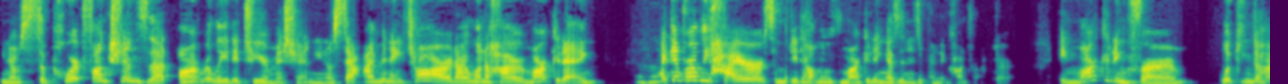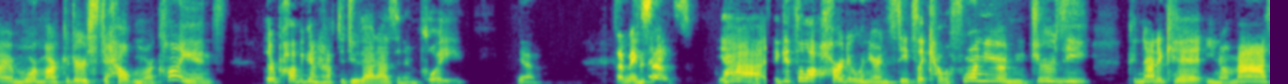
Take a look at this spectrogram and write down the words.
you know support functions that aren't related to your mission you know say i'm in hr and i want to hire marketing mm-hmm. i can probably hire somebody to help me with marketing as an independent contractor. A marketing firm looking to hire more marketers to help more clients they're probably going to have to do that as an employee. Yeah. That makes then, sense. Yeah it gets a lot harder when you're in states like california or new jersey Connecticut, you know, Mass,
